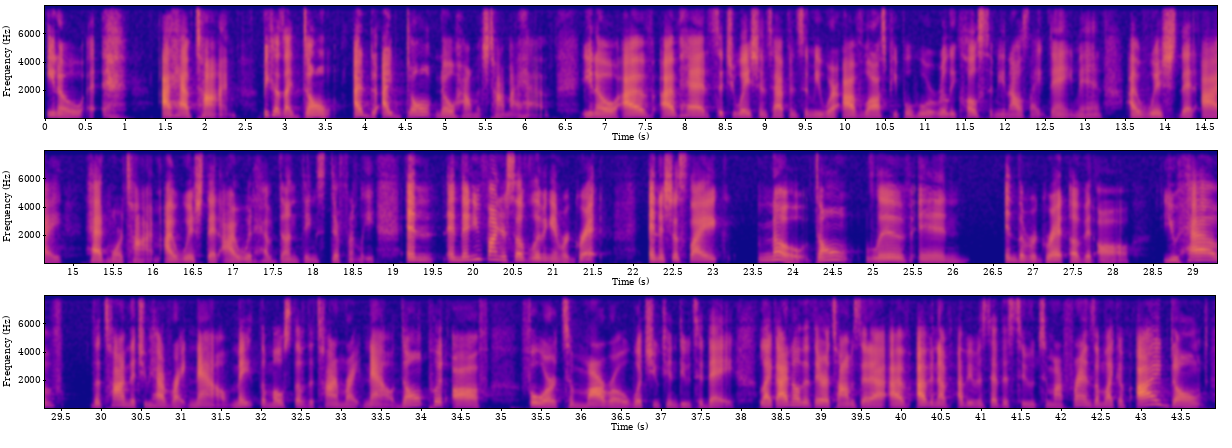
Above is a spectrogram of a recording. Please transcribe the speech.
you know, I have time because I don't. I, I don't know how much time I have. You know, I've I've had situations happen to me where I've lost people who were really close to me and I was like, "Dang, man, I wish that I had more time. I wish that I would have done things differently." And and then you find yourself living in regret. And it's just like, no, don't live in in the regret of it all. You have the time that you have right now. Make the most of the time right now. Don't put off for tomorrow what you can do today. Like I know that there are times that I, have I've I've I've even said this to to my friends. I'm like if I don't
